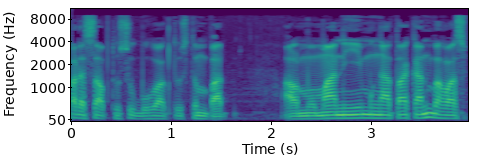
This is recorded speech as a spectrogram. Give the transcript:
pada Sabtu subuh waktu setempat. Al-Momani mengatakan bahwa 10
